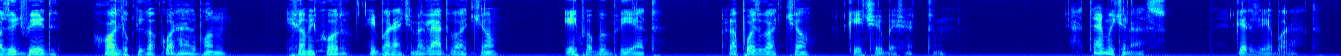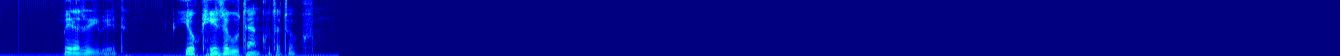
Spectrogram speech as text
Az ügyvéd haldoklik a kórházban, és amikor egy barátja meglátogatja, épp a Bibliát lapozgatja, kétségbe esett. Hát te mit csinálsz? kérdezi a barát. Mire az ügyvéd? Joghézeg után kutatok.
